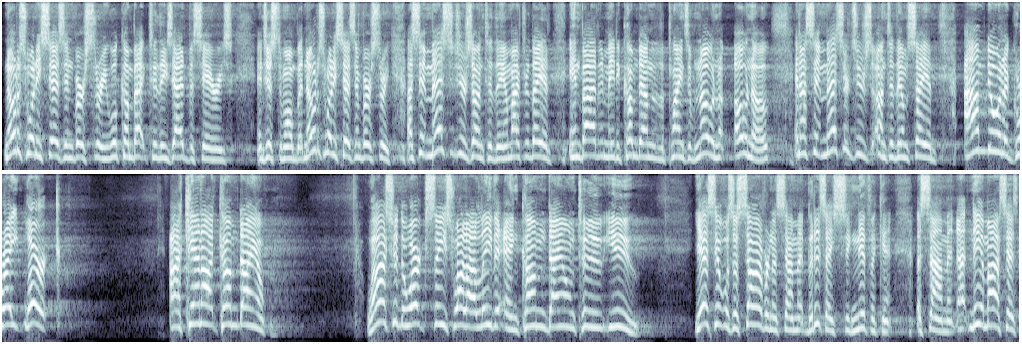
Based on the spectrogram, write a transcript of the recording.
Notice what he says in verse 3. We'll come back to these adversaries in just a moment. But notice what he says in verse 3. I sent messengers unto them after they had invited me to come down to the plains of Ono. And I sent messengers unto them saying, I'm doing a great work. I cannot come down. Why should the work cease while I leave it and come down to you? Yes, it was a sovereign assignment, but it's a significant assignment. Nehemiah says,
